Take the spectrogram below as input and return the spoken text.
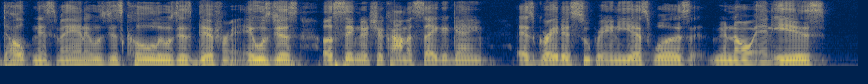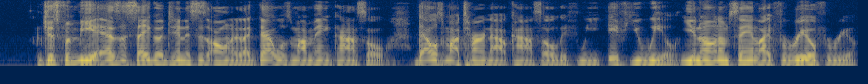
dopeness, man. It was just cool. It was just different. It was just a signature kind of Sega game. As great as Super NES was, you know, and is, just for me as a Sega Genesis owner, like that was my main console. That was my turnout console, if we, if you will. You know what I'm saying? Like for real, for real.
